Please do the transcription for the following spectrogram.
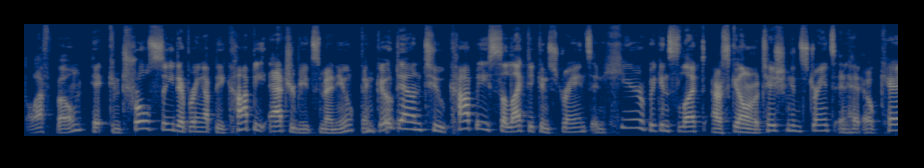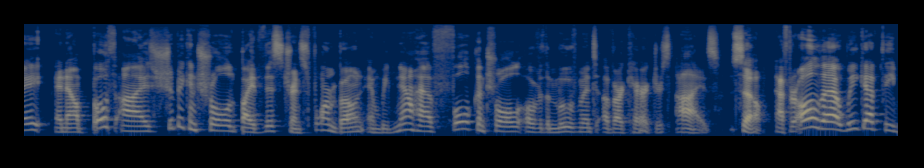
the left bone, hit Control C to bring up the Copy Attributes menu, then go down to Copy Selected Constraints, and here we can select our scale and rotation constraints and hit OK, and now both eyes should be controlled by this transform bone, and we now have full control over the movement of our character's eyes. So, after all that, we got the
